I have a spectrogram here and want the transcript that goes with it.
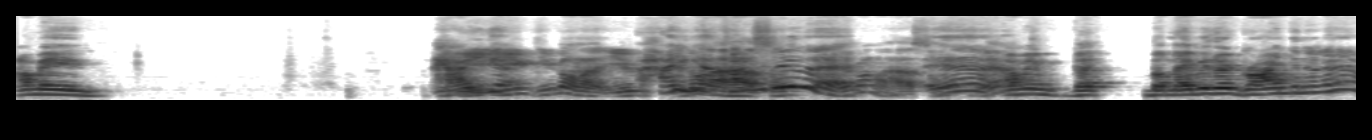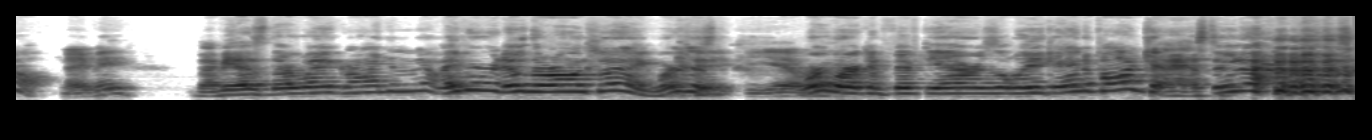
I mean, how you, you, get, you, are gonna you how you're you gonna got time to hustle. do You're that? gonna hustle. Yeah, I mean, but but maybe they're grinding it out. maybe. Maybe that's their way of grinding it out. Maybe we're doing the wrong thing. We're just yeah, we're right. working 50 hours a week and a podcast. Who knows?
